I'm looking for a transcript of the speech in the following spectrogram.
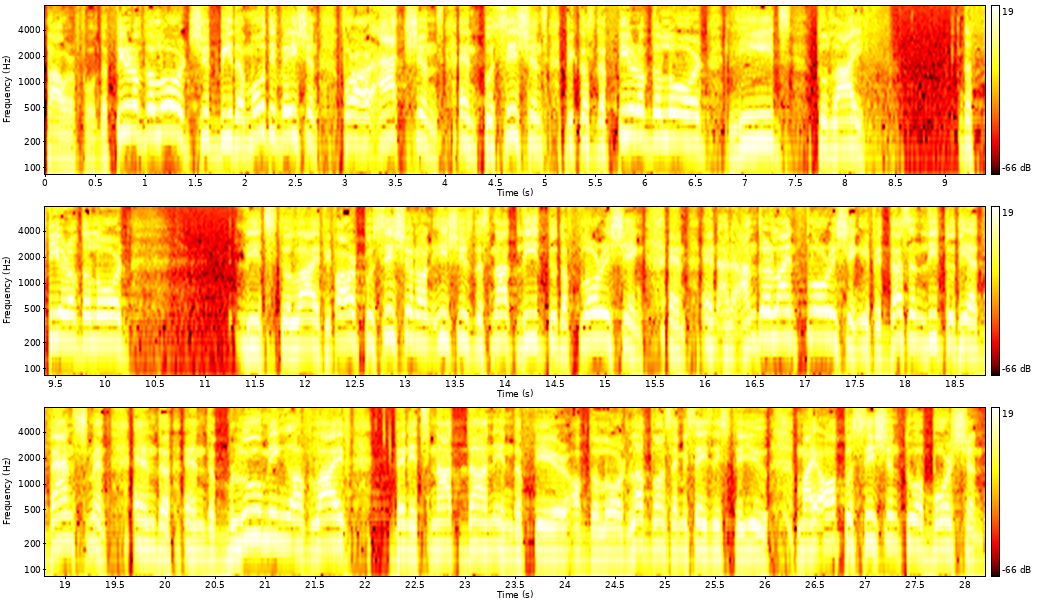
powerful. The fear of the Lord should be the motivation for our actions and positions because the fear of the Lord leads to life. The fear of the Lord leads to life. If our position on issues does not lead to the flourishing and, and, and underline flourishing, if it doesn't lead to the advancement and the, and the blooming of life, then it's not done in the fear of the Lord. Loved ones, let me say this to you. My opposition to abortion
